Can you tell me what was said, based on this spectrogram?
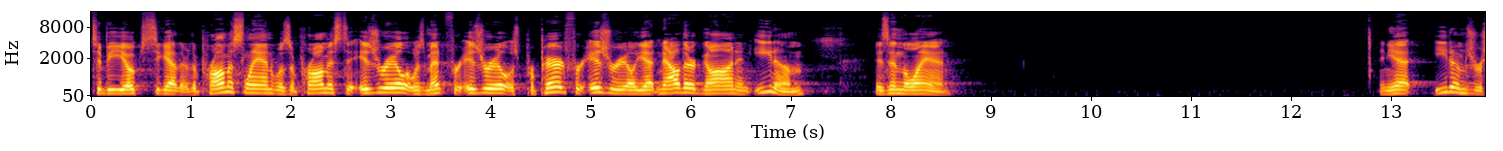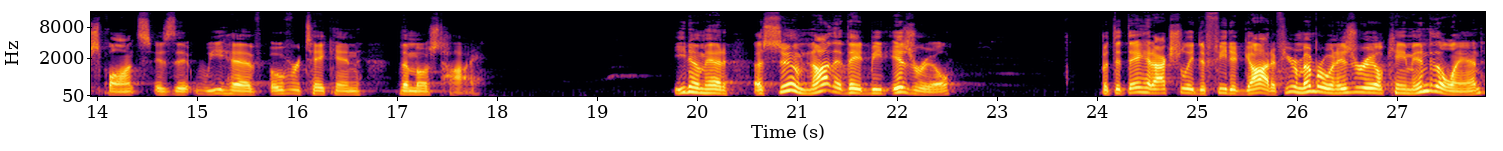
to be yoked together. The promised land was a promise to Israel. It was meant for Israel. It was prepared for Israel, yet now they're gone, and Edom is in the land. And yet, Edom's response is that we have overtaken the Most High. Edom had assumed not that they'd beat Israel, but that they had actually defeated God. If you remember when Israel came into the land,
